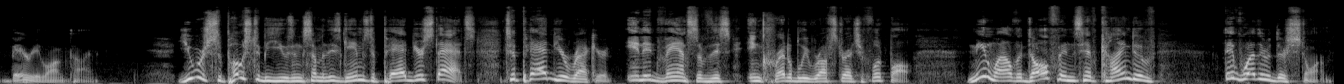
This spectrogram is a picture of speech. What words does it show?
very long time. You were supposed to be using some of these games to pad your stats, to pad your record in advance of this incredibly rough stretch of football. Meanwhile, the Dolphins have kind of, they've weathered their storm,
